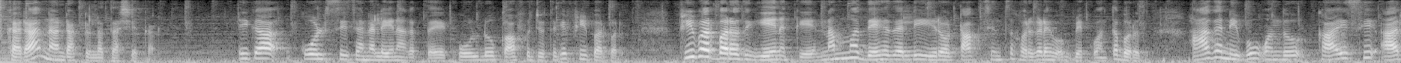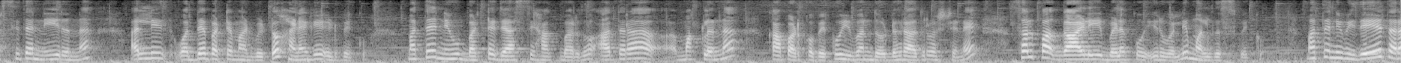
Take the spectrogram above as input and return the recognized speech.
ನಮಸ್ಕಾರ, ನಾನು ಡಾಕ್ಟರ್ ಲತಾ ಶೇಖರ್. ಈಗ ಕೋಲ್ಡ್ ಸೀಸನಲ್ಲಿ ಏನಾಗುತ್ತೆ? ಕೋಲ್ಡು ಕಾಫ್ ಜೊತೆಗೆ ಫೀವರ್ ಬರುತ್ತೆ. ಫೀವರ್ ಬರೋದು ಏನಕ್ಕೆ? ನಮ್ಮ ದೇಹದಲ್ಲಿ ಇರೋ ಟಾಕ್ಸಿನ್ಸ್ ಹೊರಗಡೆ ಹೋಗಬೇಕು ಅಂತ ಬರೋದು. ಆಗ ನೀವು ಒಂದು ಕಾಯಿಸಿ ಆರಿಸಿದ ನೀರನ್ನು ಅಲ್ಲಿ ಒದ್ದೆ ಬಟ್ಟೆ ಮಾಡಿಬಿಟ್ಟು ಹಣೆಗೆ ಇಡಬೇಕು. ಮತ್ತು ನೀವು ಬಟ್ಟೆ ಜಾಸ್ತಿ ಹಾಕಬಾರ್ದು. ಆ ಥರ ಮಕ್ಕಳನ್ನು ಕಾಪಾಡ್ಕೋಬೇಕು. ಇವನ್ ದೊಡ್ಡವರಾದರೂ ಅಷ್ಟೇ ಸ್ವಲ್ಪ ಗಾಳಿ, ಬೆಳಕು ಇರುವಲ್ಲಿ ಮಲಗಿಸ್ಬೇಕು. ಮತ್ತು ನೀವು ಇದೇ ಥರ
